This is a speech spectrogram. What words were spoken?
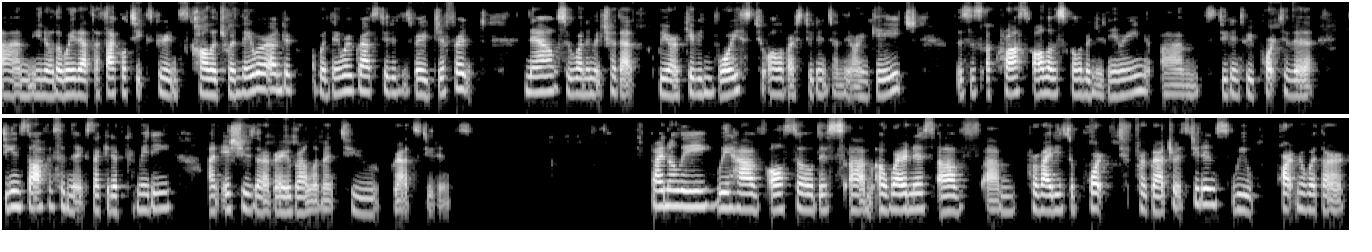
um, you know, the way that the faculty experienced college when they were under when they were grad students is very different now. So we want to make sure that we are giving voice to all of our students and they are engaged. This is across all of the School of Engineering. Um, students report to the Dean's Office and the Executive Committee on issues that are very relevant to grad students. finally, we have also this um, awareness of um, providing support for graduate students. We partner with our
